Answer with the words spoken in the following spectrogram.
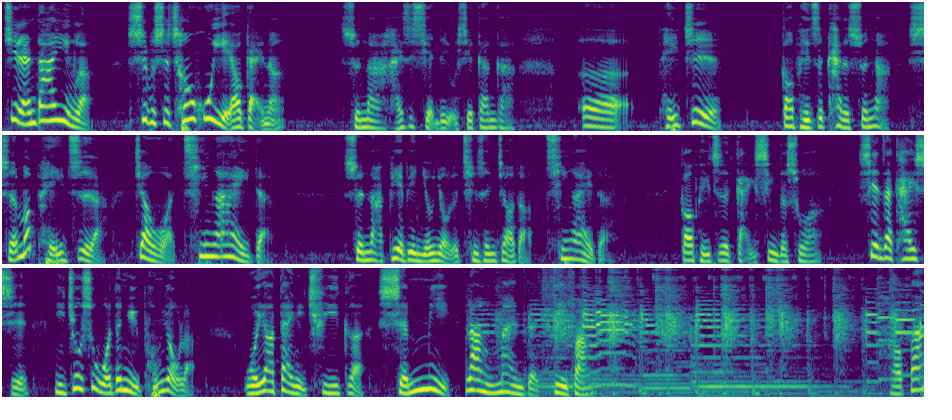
既然答应了，是不是称呼也要改呢？”孙娜还是显得有些尴尬。呃，培志，高培志看着孙娜，什么培志啊？叫我亲爱的。孙娜别别扭扭的轻声叫道：“亲爱的。”高培志感性的说：“现在开始，你就是我的女朋友了。我要带你去一个神秘浪漫的地方。”好吧，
